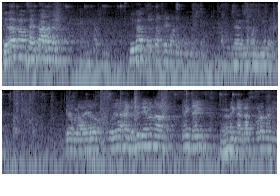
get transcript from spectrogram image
ਸ਼ੇਰਾ ਕੰਮ ਸੈੱਟ ਆ ਕਰ ਠੀਕ ਆ? ਕਰਦੇ ਬਣ ਲੈ ਬਣ ਗਈ ਗੱਲ ਲੈ ਬੜਾ ਯਾਰ ਉਹਦੇ ਹੈਂਡਲ ਵੀ ਦੇਣਾ ਨਾਲ ਇਦਾਂ ਹੀ। ਇਦਾਂ ਕੱਸ ਥੋੜਾ ਪੈਣੀ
